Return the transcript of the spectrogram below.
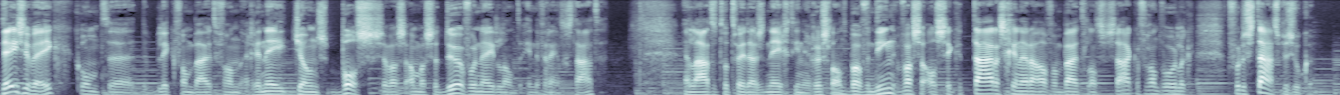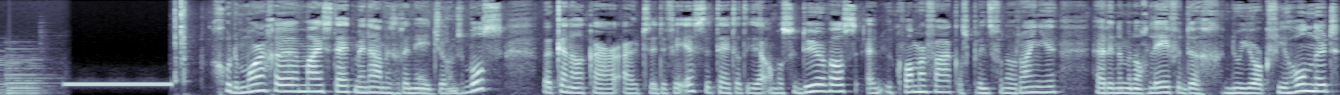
Deze week komt de blik van buiten van René Jones Bos. Ze was ambassadeur voor Nederland in de Verenigde Staten. En later tot 2019 in Rusland. Bovendien was ze als secretaris-generaal van Buitenlandse Zaken verantwoordelijk voor de staatsbezoeken. Goedemorgen, majesteit. Mijn naam is René Jones Bos. We kennen elkaar uit de VS, de tijd dat ik daar ambassadeur was. En u kwam er vaak als prins van Oranje. Herinner me nog levendig New York 400.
